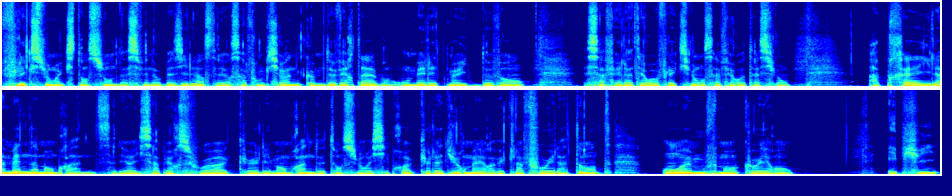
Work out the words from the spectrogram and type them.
flexion-extension de la sphéno-basilaire, c'est-à-dire ça fonctionne comme deux vertèbres. On met l'ethmoïde devant, ça fait latéroflexion, ça fait rotation. Après, il amène la membrane, c'est-à-dire il s'aperçoit que les membranes de tension réciproque, que la dure-mère avec la faux et la tente, ont un mouvement cohérent. Et puis,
